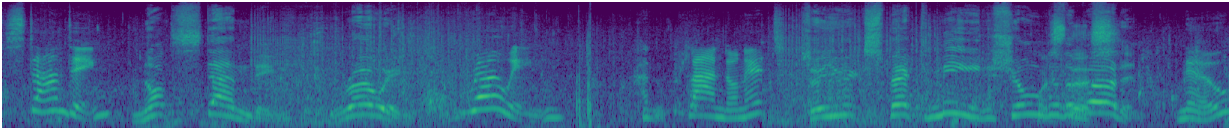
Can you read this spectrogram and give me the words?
Standing? Not standing, rowing. Rowing? Hadn't planned on it. So you expect me to shoulder What's the this? burden? No.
